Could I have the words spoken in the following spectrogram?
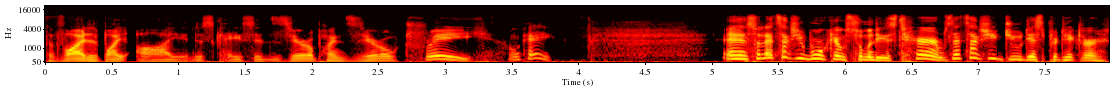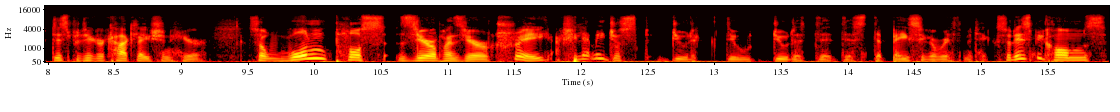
divided by i, in this case it's 0.03. Okay. Uh, so let's actually work out some of these terms. Let's actually do this particular this particular calculation here. So 1 plus 0.03, actually let me just do the, do, do the, the, this, the basic arithmetic. So this becomes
